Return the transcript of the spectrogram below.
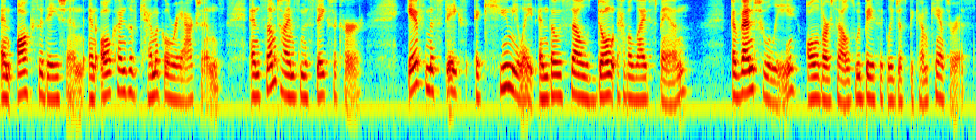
and oxidation and all kinds of chemical reactions. And sometimes mistakes occur. If mistakes accumulate and those cells don't have a lifespan, eventually all of our cells would basically just become cancerous.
